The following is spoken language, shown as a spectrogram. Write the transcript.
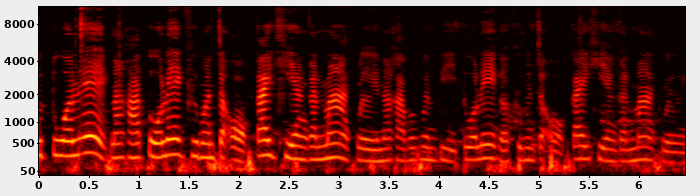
คือตัวเลขนะคะ ตัวเลขคือมันจะออกใกล้เคียงกันมากเลยนะคะเพื่อนๆพี่ตัวเลขก็คือมันจะออกใกล้เคียงกันมากเลย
